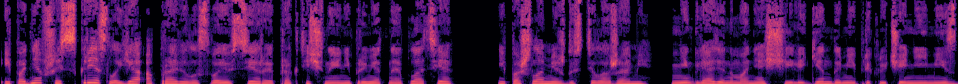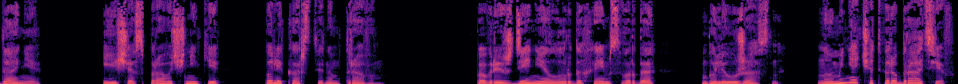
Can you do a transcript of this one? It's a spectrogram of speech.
И, поднявшись с кресла, я оправила свое серое, практичное и неприметное платье и пошла между стеллажами, не глядя на манящие легендами и приключениями издания, и ища справочники по лекарственным травам. Повреждения лорда Хеймсворда были ужасны, но у меня четверо братьев,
